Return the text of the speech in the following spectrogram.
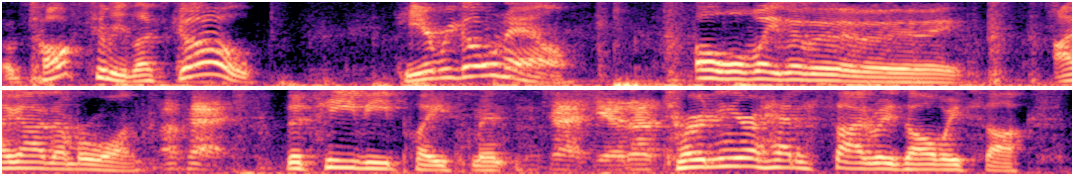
Oh, talk to me. Let's go. Here we go now. Oh, well, wait, wait, wait, wait, wait, wait, wait. I got number one. Okay. The TV placement. Okay. Yeah, that's. Turning your head sideways always sucks.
